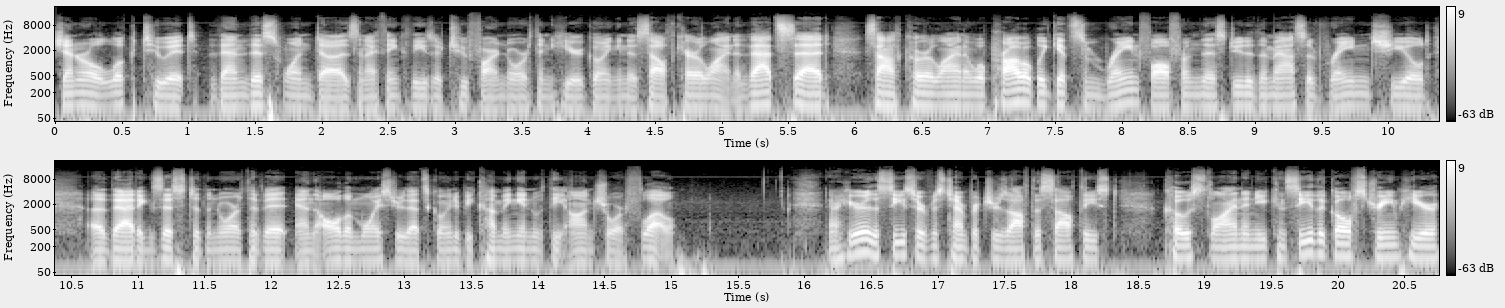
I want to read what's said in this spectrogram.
general look to it than this one does, and I think these are too far north in here going into South Carolina. That said, South Carolina will probably get some rainfall from this due to the massive rain shield uh, that exists to the north of it and all the moisture that's going to be coming in with the onshore flow. Now here are the sea surface temperatures off the southeast coastline and you can see the Gulf Stream here.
